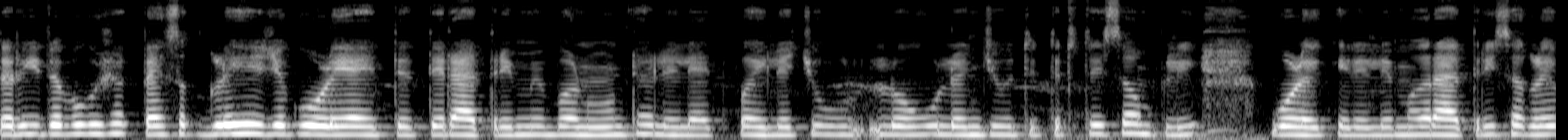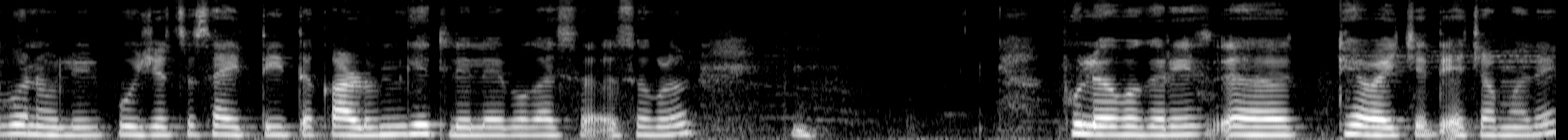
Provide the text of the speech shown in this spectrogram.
तर इथं बघू शकता सगळे हे जे गोळे आहेत ते- ते रात्री मी बनवून ठेवलेले आहेत. पहिल्याची उ लो उलन होती तर ते संपली गोळे केलेले. मग रात्री सगळे बनवले पूजेचं साहित्य इथं काढून घेतलेलं आहे बघा स सगळं. फुलं वगैरे ठेवायचे याच्यामध्ये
